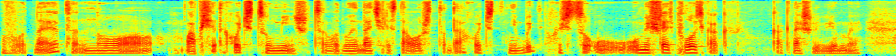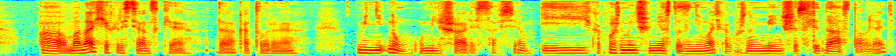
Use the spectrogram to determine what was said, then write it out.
вот на это, но вообще-то хочется уменьшиться. Вот мы начали с того, что да, хочется не быть, хочется умешлять плоть, как, как наши любимые э, монахи христианские, да, которые ну, уменьшались совсем. И как можно меньше места занимать, как можно меньше следа оставлять.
